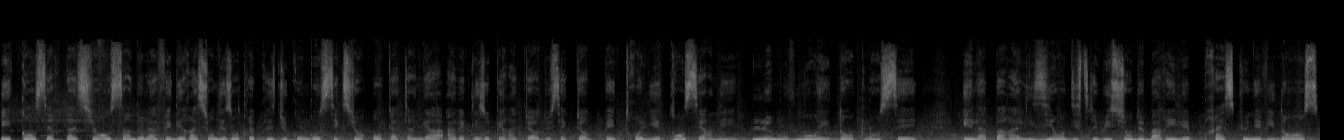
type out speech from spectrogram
et concertations au sein de la Fédération des entreprises du Congo section Okatanga avec les opérateurs du secteur pétrolier concernés, le mouvement est donc lancé et la paralysie en distribution de barils est presque une évidence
